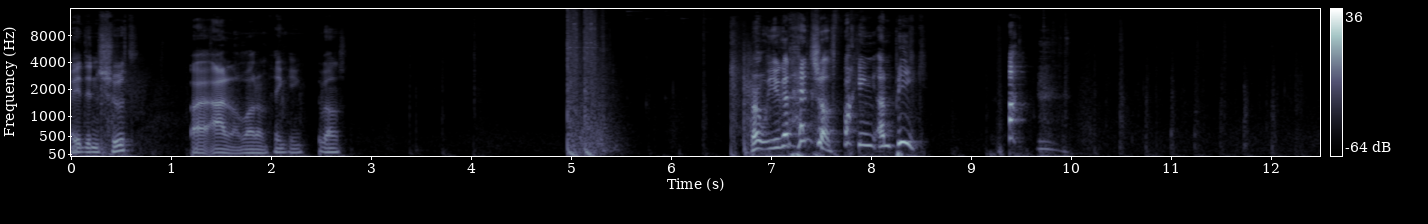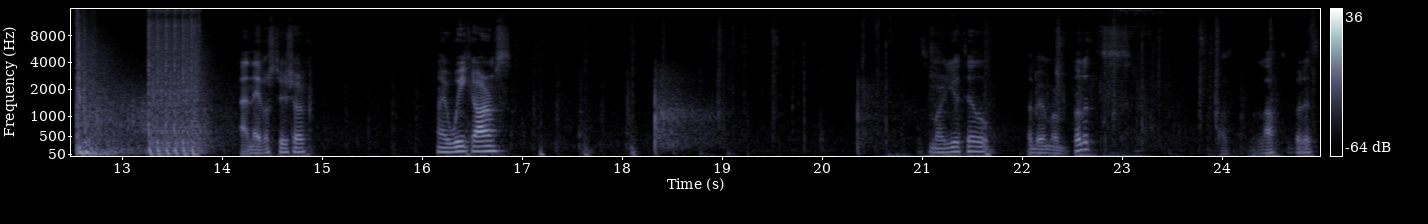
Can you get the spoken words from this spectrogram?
He didn't shoot. I I don't know what I'm thinking. To be honest. Bro, you got headshots. Fucking unpeak. that nade was too short. My weak arms. Some more util. A bit more bullets. Lots of bullets.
